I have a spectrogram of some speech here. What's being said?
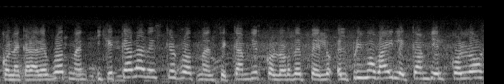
con la cara de Rodman y que cada vez que Rodman se cambia el color de pelo, el primo va y le cambia el color.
